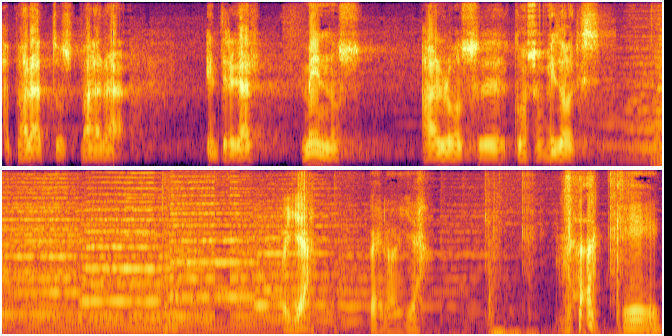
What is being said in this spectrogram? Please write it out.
aparatos para entregar menos a los eh, consumidores. Pues ya, pero ya. ¿Qué?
